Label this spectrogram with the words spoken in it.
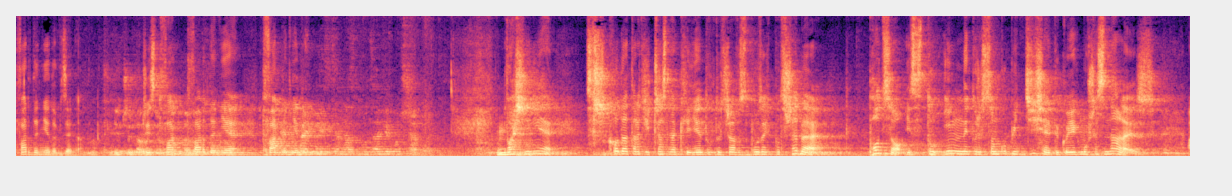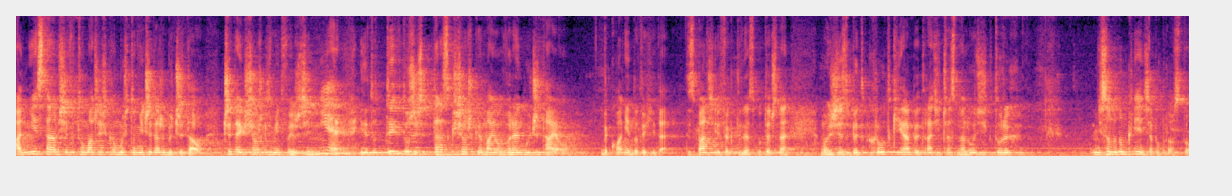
Twarde nie do widzenia. Nie czytam. Czy jest twa twarde nie, twarde nie do... Miejsce na wzbudzenie potrzeby. Właśnie nie. Szkoda tracić czas na klientów, których trzeba wzbudzać potrzebę. Po co? Jest stu innych, którzy chcą kupić dzisiaj, tylko ich muszę znaleźć. A nie staram się wytłumaczyć komuś, kto nie czyta, żeby czytał. Czytaj książkę, zmieni twoje życie. Nie. Idę do tych, którzy teraz książkę mają w ręku i czytają. Dokładnie do tych idę. To jest bardziej efektywne, skuteczne. Może jest zbyt krótkie, aby tracić czas na ludzi, których nie są do domknięcia po prostu.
